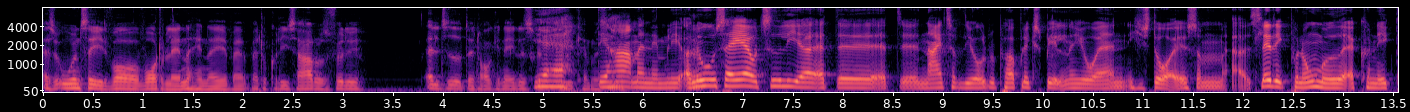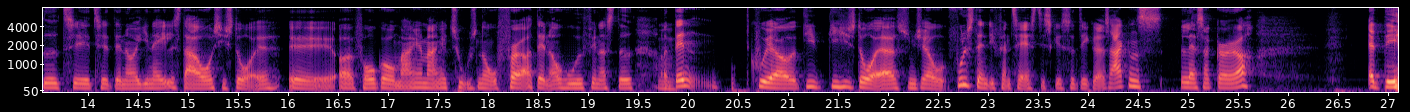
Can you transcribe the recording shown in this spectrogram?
altså uanset hvor, hvor du lander hen af, hvad, hvad du kan lide, så har du selvfølgelig altid den originale trilogi, Ja, kan man det sige. har man nemlig. Og Ja. nu sagde jeg jo tidligere, at, uh, at uh, Knights of the Old Republic-spillene jo er en historie, som er slet ikke på nogen måde er connected til, til den originale Star Wars-historie, øh, og foregår mange, mange tusind år før den overhovedet finder sted. Mm. Og den kunne jeg jo, de, de historier synes jeg jo fuldstændig fantastiske, så det kan jo sagtens lade sig gøre at det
